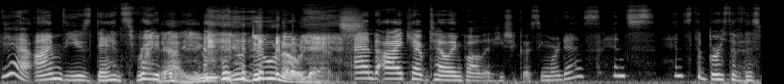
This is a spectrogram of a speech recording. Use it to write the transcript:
Yeah, I'm View's dance writer. Yeah, you, you do know dance. and I kept telling Paul that he should go see more dance, hence hence the birth of this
